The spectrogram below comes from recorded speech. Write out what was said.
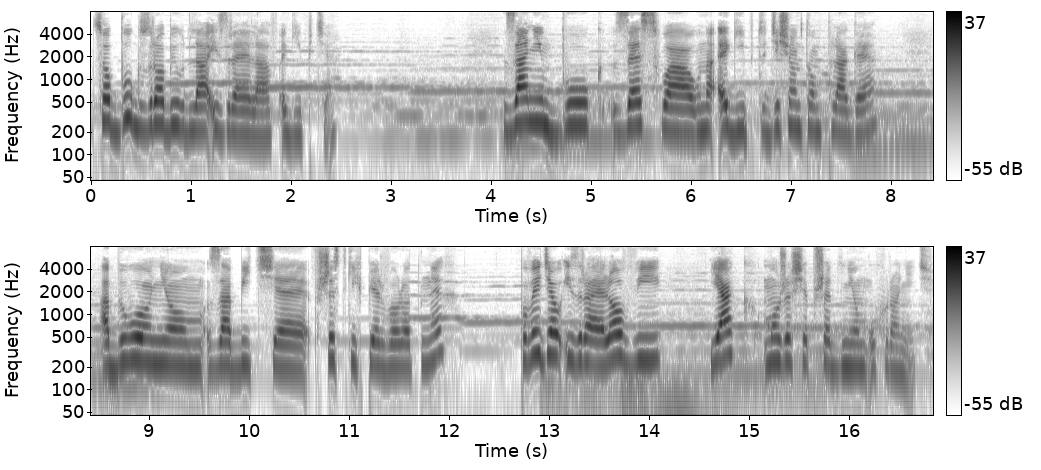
co Bóg zrobił dla Izraela w Egipcie. Zanim Bóg zesłał na Egipt dziesiątą plagę, a było nią zabicie wszystkich pierworodnych, powiedział Izraelowi, jak może się przed nią uchronić.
